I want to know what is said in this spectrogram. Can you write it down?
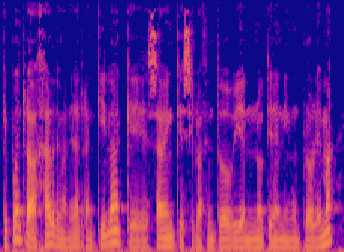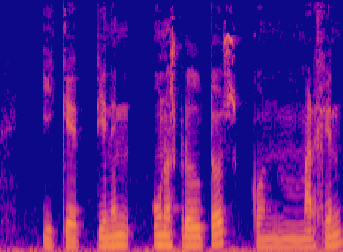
que pueden trabajar de manera tranquila, que saben que si lo hacen todo bien no tienen ningún problema y que tienen unos productos con margen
